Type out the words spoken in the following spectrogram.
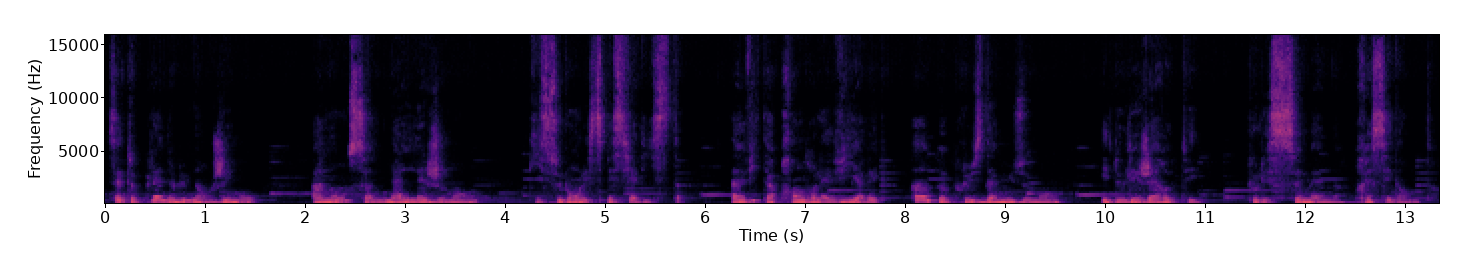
Cette pleine lune en Gémeaux annonce un allègement qui, selon les spécialistes, invite à prendre la vie avec un peu plus d'amusement et de légèreté que les semaines précédentes.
